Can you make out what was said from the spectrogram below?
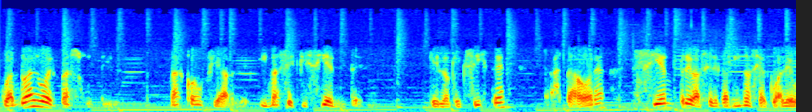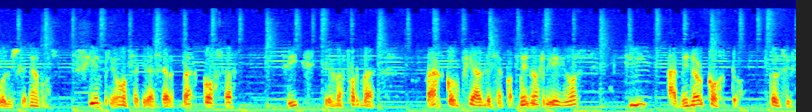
Cuando algo es más útil, más confiable y más eficiente que lo que existe hasta ahora, siempre va a ser el camino hacia el cual evolucionamos. Siempre vamos a querer hacer más cosas, ¿sí? de una forma más confiable, o sea, con menos riesgos y a menor costo. Entonces,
